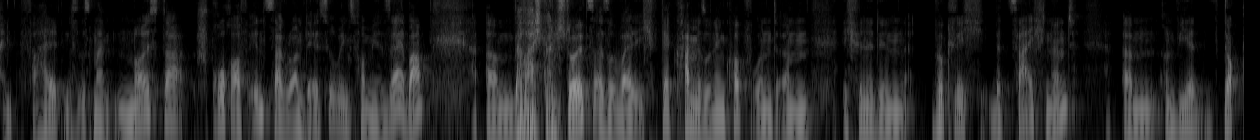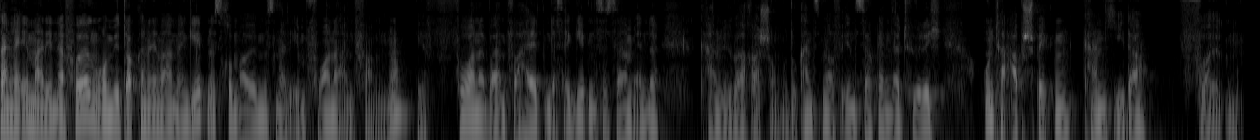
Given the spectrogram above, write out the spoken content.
ein Verhalten. Das ist mein neuester Spruch auf Instagram. Der ist übrigens von mir selber. Ähm, da war ich ganz stolz, also weil ich, der kam mir so in den Kopf und ähm, ich finde den wirklich bezeichnend. Ähm, und wir doktern ja immer an den Erfolgen rum, wir doktern immer am Ergebnis rum, aber wir müssen halt eben vorne anfangen. Ne? Wir vorne beim Verhalten. Das Ergebnis ist dann am Ende keine Überraschung. Und du kannst mir auf Instagram natürlich unter Abspecken kann jeder folgen.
